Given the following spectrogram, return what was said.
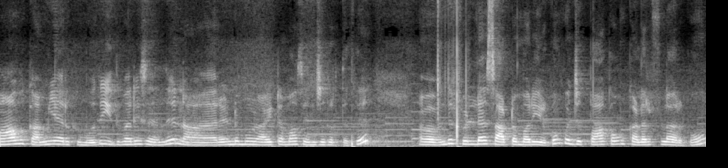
மாவு கம்மியாக இருக்கும்போது இது மாதிரி சேர்ந்து நான் ரெண்டு மூணு ஐட்டமாக செஞ்சுக்கிறதுக்கு நம்ம வந்து ஃபில்டாக சாப்பிட்ட மாதிரி இருக்கும். கொஞ்சம் பார்க்கவும் கலர்ஃபுல்லாக இருக்கும்.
